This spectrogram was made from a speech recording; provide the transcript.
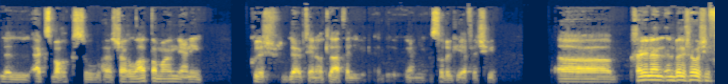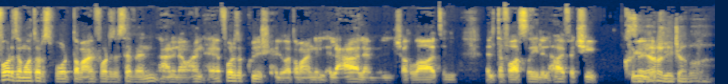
لل Xbox وهالشغلات. طبعا يعني كلش لعبتين أو ثلاثة اللي يعني صدق هي فد شيء آه خلينا نبلش أول شيء Forza Motorsport طبعا Forza 7 أعلنوا عنها. Forza كلش حلوة. طبعا العالم الشغلات التفاصيل الهاي شيء السياره كلش. اللي جابوها.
